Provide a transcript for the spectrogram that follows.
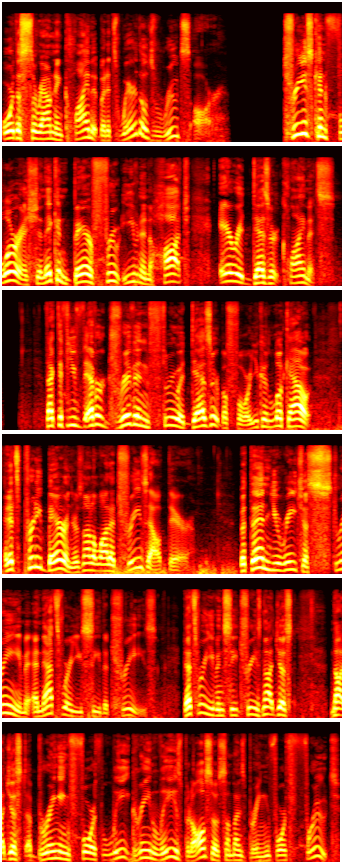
or the surrounding climate, but it's where those roots are. Trees can flourish and they can bear fruit even in hot, arid desert climates. In fact, if you've ever driven through a desert before, you can look out and it's pretty barren. There's not a lot of trees out there. But then you reach a stream and that's where you see the trees. That's where you even see trees not just not just uh, bringing forth le- green leaves, but also sometimes bringing forth fruit.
